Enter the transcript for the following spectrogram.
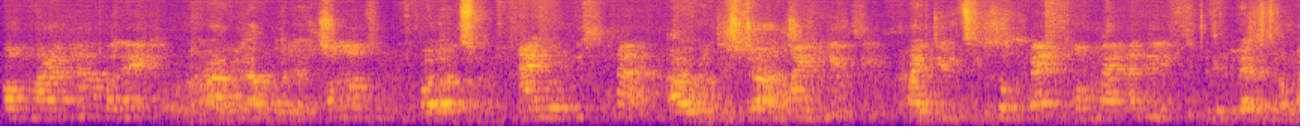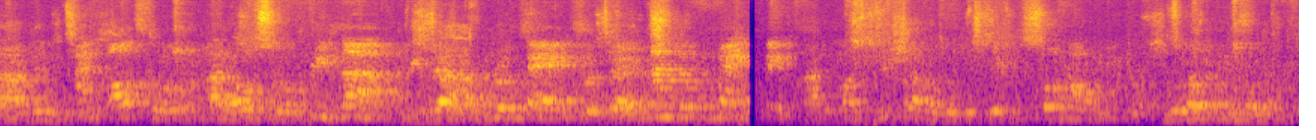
of Maravilla College, our college, Olorun, Olorun, I will discharge I will discharge my duties. my duties to the best of my ability. to the best of my ability. And also and also preserve, preserve, protect, protect, and defend and the Constitution of the state. So help me God. so help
